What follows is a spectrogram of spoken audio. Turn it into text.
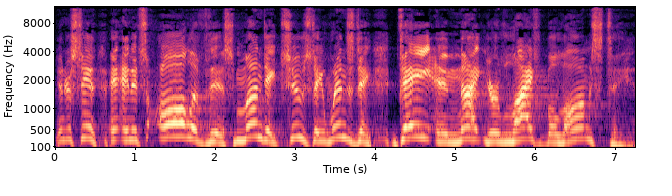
You understand? And it's all of this Monday, Tuesday, Wednesday, day and night. Your life belongs to Him.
